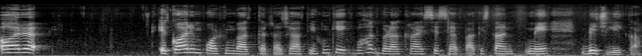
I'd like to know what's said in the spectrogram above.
और एक और इंपॉर्टेंट बात करना चाहती हूँ कि एक बहुत बड़ा क्राइसिस है पाकिस्तान में बिजली का।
